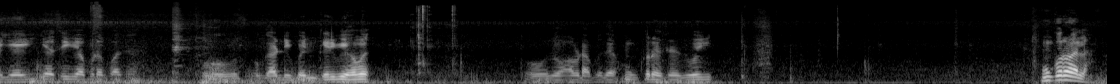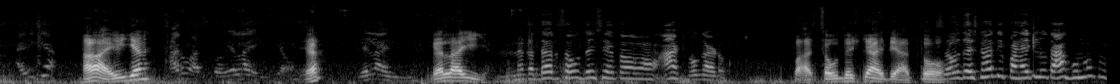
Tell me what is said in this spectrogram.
વાડી આવી ગયા છીએ આપણે પાસે. તો જો ગાડી બંધ કરવી હવે. તો જો આપણા બધા શું કરે છે જોઈ શું કરો એલા? હા આવી ગયા ને? સારું તો આવી ગયા દર ચૌદશે તો આઠ વગાડો. પાંચ ચૌદસ ક્યાં હતી? આ તો ચૌદશ નહોતી પણ એટલું તો આગું નહોતું.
